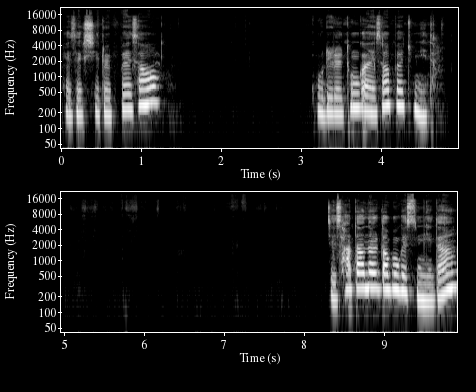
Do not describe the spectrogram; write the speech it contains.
배색 실을 빼서 고리를 통과해서 빼줍니다. 이제 4단을 떠보겠습니다.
